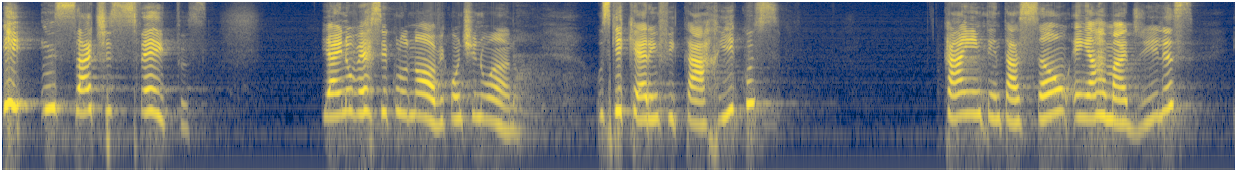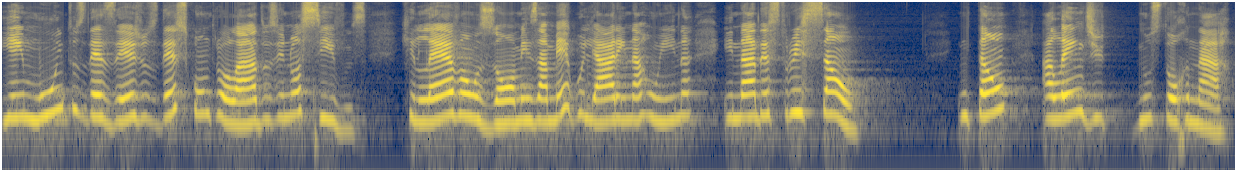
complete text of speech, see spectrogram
e insatisfeitos. E aí no versículo 9, continuando. Os que querem ficar ricos caem em tentação, em armadilhas e em muitos desejos descontrolados e nocivos que levam os homens a mergulharem na ruína e na destruição. Então, além de nos tornar,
